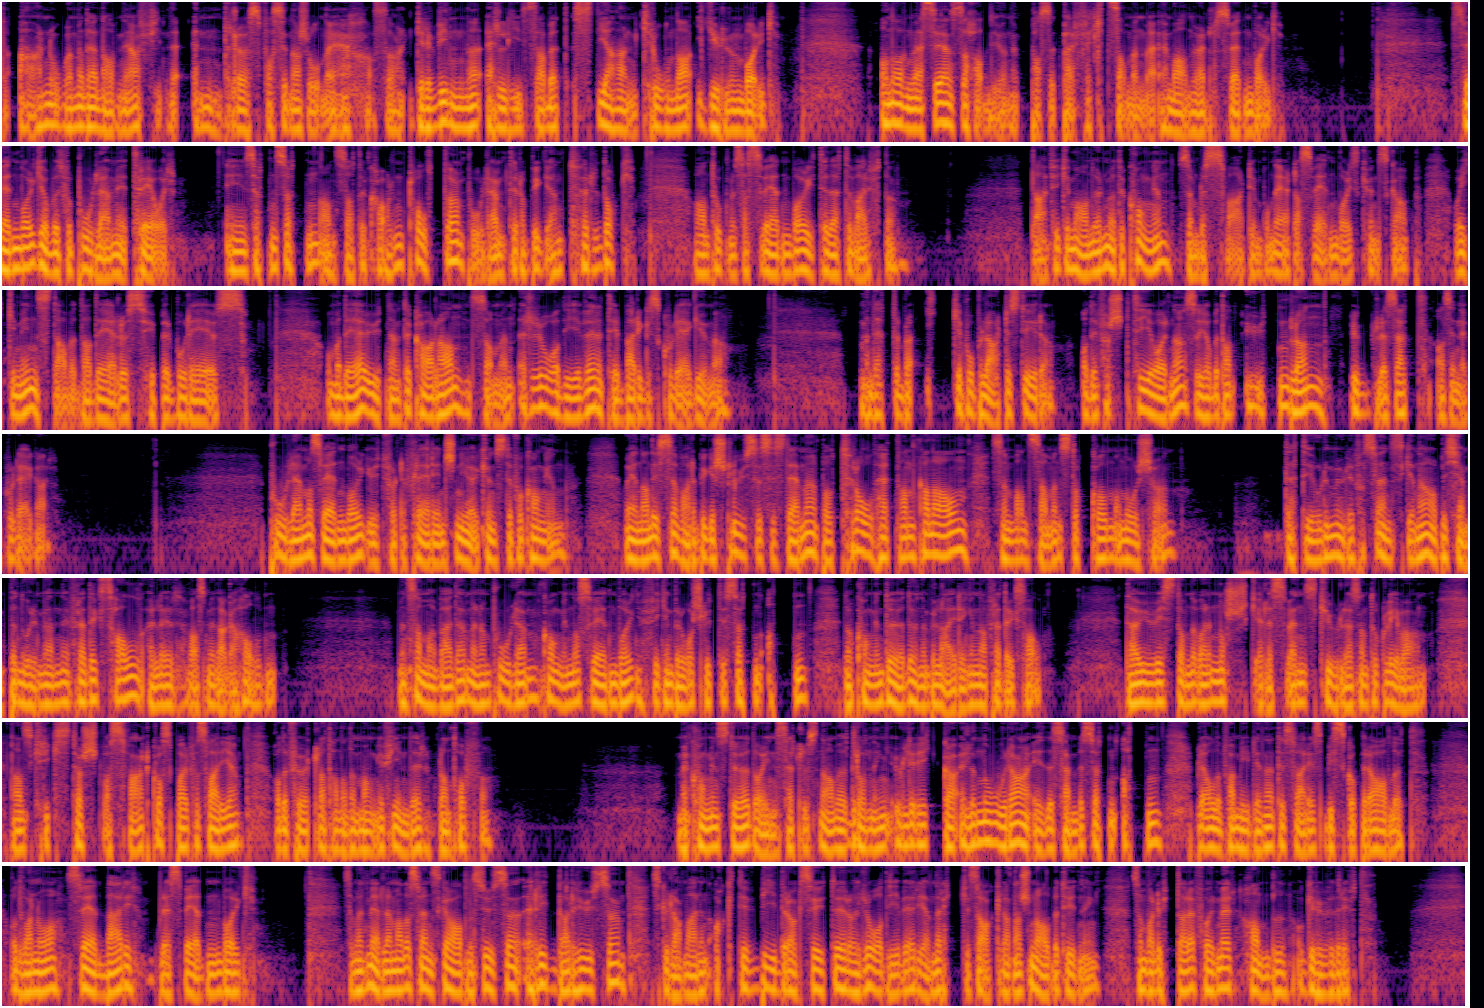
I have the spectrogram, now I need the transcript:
Det er noe med det navnet jeg finner endeløs fascinasjon i, altså grevinne Elisabeth Stjernkrona Gyllenborg. Og navnmessig så hadde hun passet perfekt sammen med Emanuel Svedenborg. Svedenborg jobbet for Polheim i tre år. I 1717 ansatte Karl 12. Polhem til å bygge en tørrdokk, og han tok med seg Svedenborg til dette verftet. Der fikk Emanuel møte kongen, som ble svært imponert av Svedenborgs kunnskap, og ikke minst av Dadelus Hyperboreus. Og med det utnevnte Karl han som en rådgiver til bergskollegiumet. Men dette ble ikke populært i styret, og de første ti årene så jobbet han uten lønn, uglesett av sine kollegaer. Polhem og Svedenborg utførte flere ingeniørkunster for kongen, og en av disse var å bygge slusesystemet på Trollhättankanalen som bandt sammen Stockholm og Nordsjøen. Dette gjorde det mulig for svenskene å bekjempe nordmenn i Fredrikshall, eller hva som i dag er Halden. Men samarbeidet mellom Polem, kongen og Svedenborg fikk en brå slutt i 1718, da kongen døde under beleiringen av Fredrikshall. Det er uvisst om det var en norsk eller svensk kule som tok livet av han, da hans krigstørst var svært kostbar for Sverige og det førte til at han hadde mange fiender blant hoffet. Med kongens død og innsettelsen av dronning Ulrikka Eleonora i desember 1718 ble alle familiene til Sveriges biskoper adlet, og det var nå Svedberg ble Svedenborg. Som et medlem av det svenske adelshuset Riddarhuset skulle han være en aktiv bidragsyter og rådgiver i en rekke saker av nasjonal betydning, som valutareformer, handel og gruvedrift.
